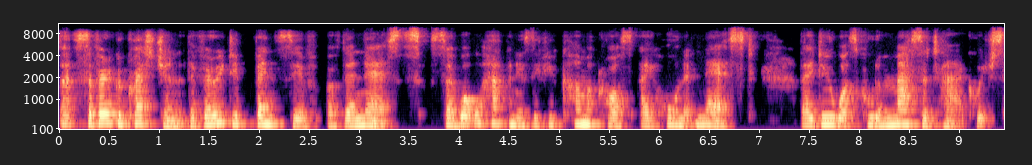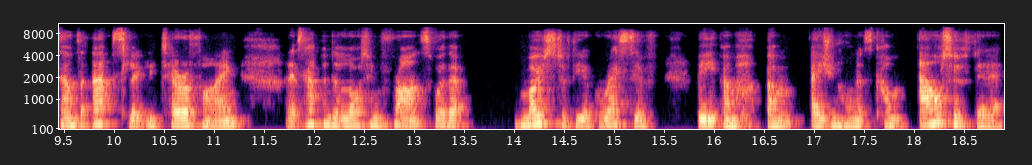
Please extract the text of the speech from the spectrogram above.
that's a very good question. They're very defensive of their nests. So, what will happen is if you come across a hornet nest, they do what's called a mass attack, which sounds absolutely terrifying. And it's happened a lot in France where most of the aggressive bee, um, um, Asian hornets come out of their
